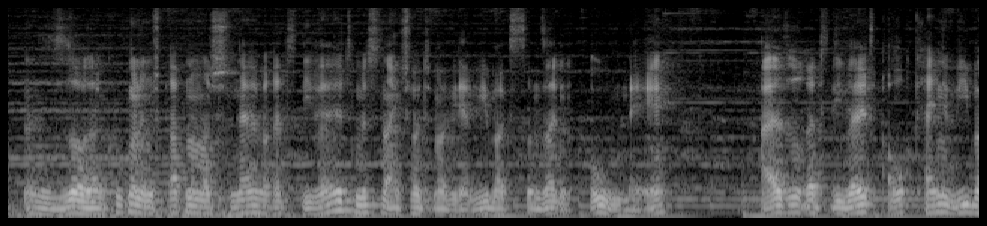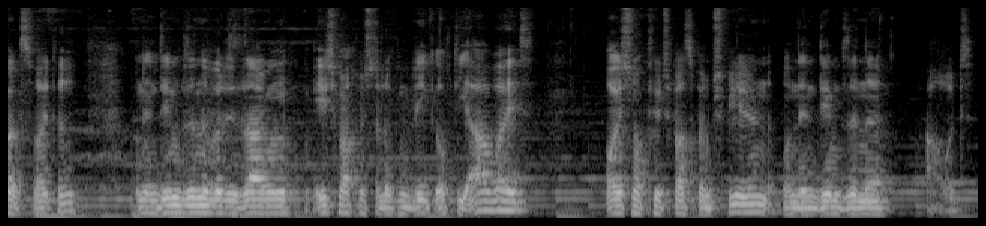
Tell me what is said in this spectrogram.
So, dann gucken wir nämlich gerade noch mal schnell, rette die Welt. Müssen eigentlich heute mal wieder V-Bucks drin sein. Oh, nee. Also rette die Welt, auch keine V-Bucks heute. Und in dem Sinne würde ich sagen, ich mache mich dann auf den Weg auf die Arbeit. Euch noch viel Spaß beim Spielen und in dem Sinne, out.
